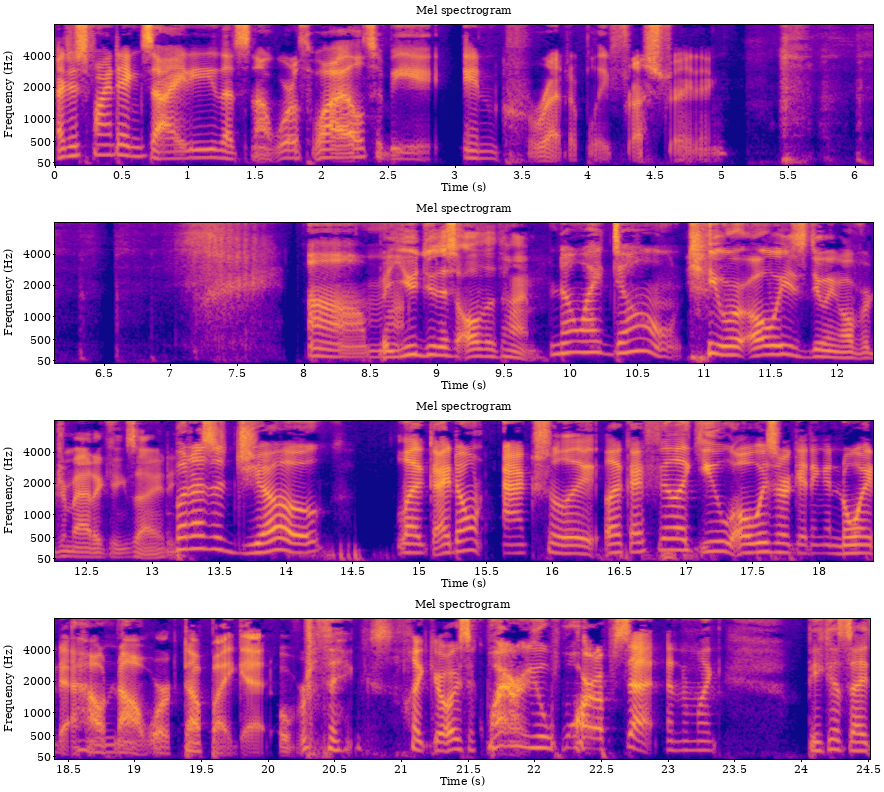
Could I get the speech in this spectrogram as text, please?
I just find anxiety that's not worthwhile to be incredibly frustrating. Um, But you do this all the time. no, I don't. You were always doing over dramatic anxiety. But as a joke, like I don't actually like. I feel like you always are getting annoyed at how not worked up I get over things. Like you're always like, "Why are you more upset?" And I'm like, "Because I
